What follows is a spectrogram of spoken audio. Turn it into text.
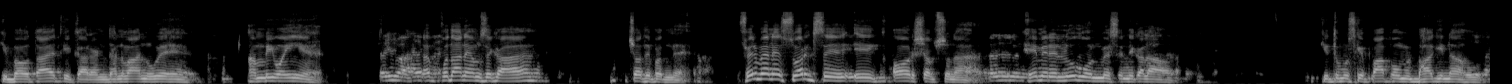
की बहुतायत के कारण धनवान हुए हैं। हम भी वही हैं। अब खुदा ने हमसे कहा, चौथे पद में, फिर मैंने स्वर्ग से एक और शब्द सुना, हे मेरे लोग, उनमें से निकल कि तुम उसके पापों में भागी ना हो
